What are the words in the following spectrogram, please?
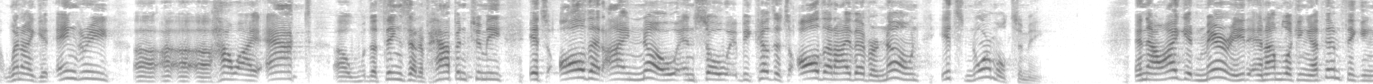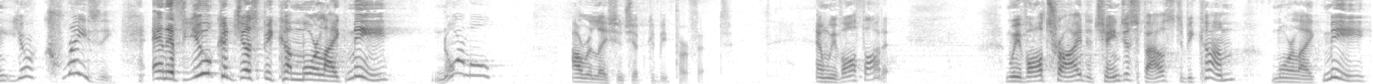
when I get angry, uh, uh, uh, uh how I act, uh, the things that have happened to me. It's all that I know. And so, because it's all that I've ever known, it's normal to me. And now I get married and I'm looking at them thinking, you're crazy. And if you could just become more like me, normal, our relationship could be perfect. And we've all thought it. We've all tried to change a spouse to become more like me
